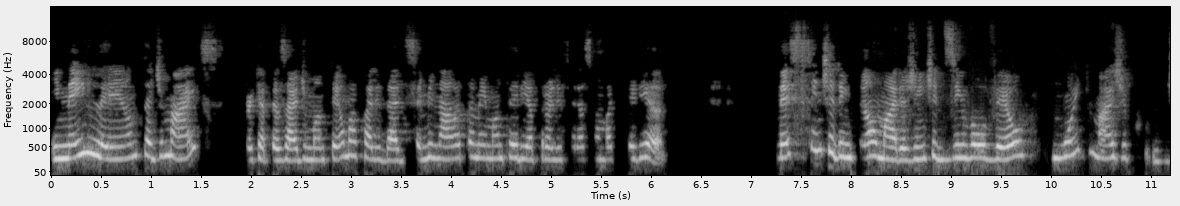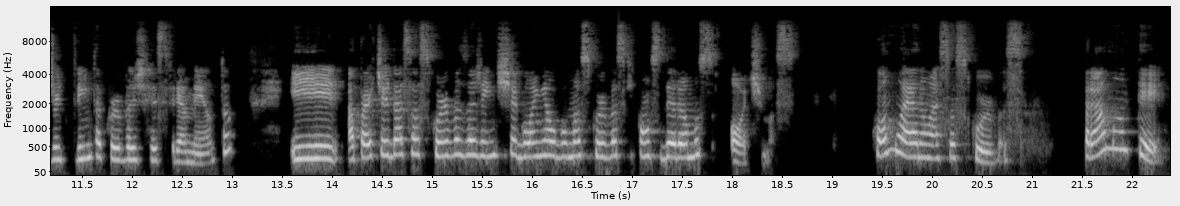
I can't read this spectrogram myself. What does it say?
e nem lenta demais, porque apesar de manter uma qualidade seminal, ela também manteria a proliferação bacteriana. Nesse sentido, então, Mari, a gente desenvolveu muito mais de, de 30 curvas de resfriamento, e a partir dessas curvas, a gente chegou em algumas curvas que consideramos ótimas. Como eram essas curvas? Para manter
